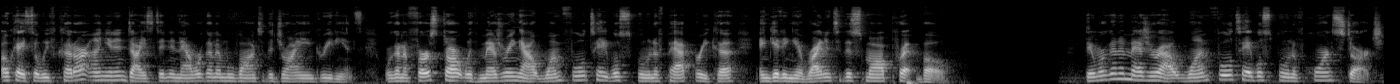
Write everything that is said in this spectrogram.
Okay, so we've cut our onion and diced it, and now we're going to move on to the dry ingredients. We're going to first start with measuring out one full tablespoon of paprika and getting it right into the small prep bowl. Then we're going to measure out one full tablespoon of cornstarch.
